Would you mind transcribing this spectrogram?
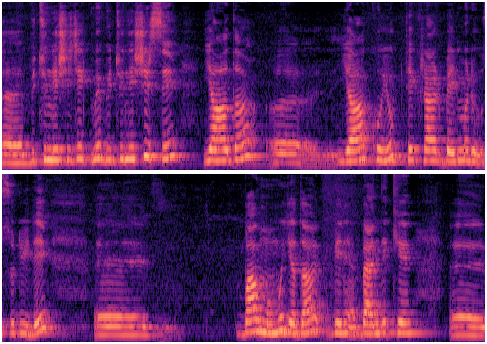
e, bütünleşecek mi? Bütünleşirse yağda yağ koyup tekrar benmari usulüyle e, bal mumu ya da beni, bendeki e,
